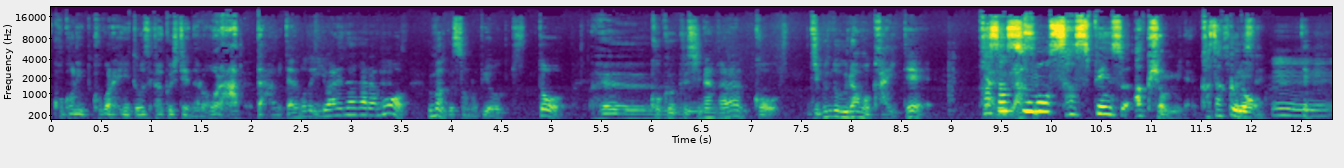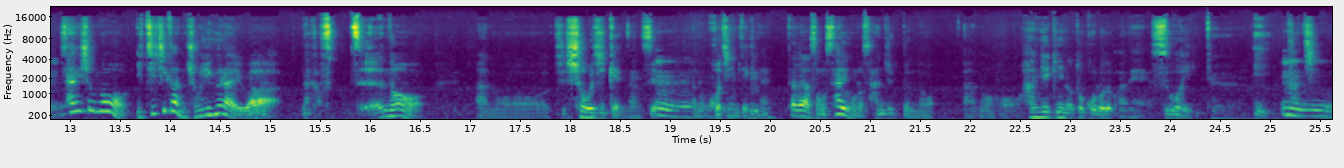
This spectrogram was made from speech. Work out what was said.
ここにここら辺にどうせ隠してんだろほらあったみたいなこと言われながらもうまくその病気と克服しながらこう自分の裏も書いてカサスのサスペンスアクションみたいな。佳作の。ですね。最初の1時間ちょいぐらいはなんか普通のあの小事件なんですよ、うんあの個人的な、ただその最後の30分のあの反撃のところがねすごいいい感じ、うん面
